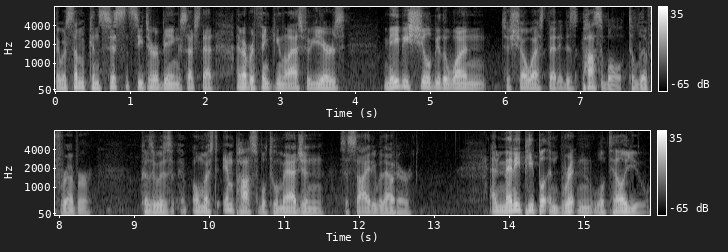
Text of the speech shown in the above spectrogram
There was some consistency to her being such that I remember thinking in the last few years, maybe she'll be the one to show us that it is possible to live forever, because it was almost impossible to imagine society without her. And many people in Britain will tell you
